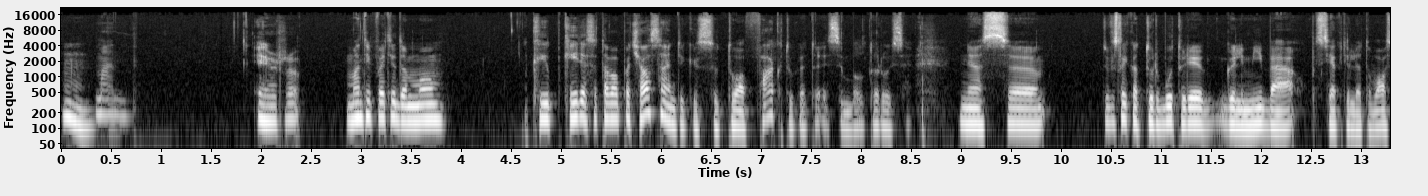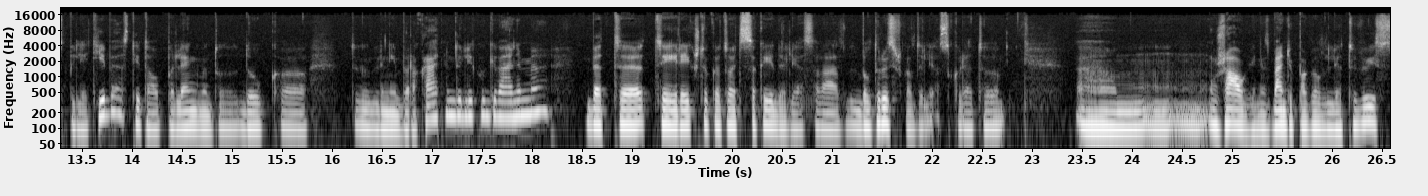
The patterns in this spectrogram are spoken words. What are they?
Mm. Man. Ir man taip pat įdomu, kaip keitėsi tavo pačios santykis su tuo faktu, kad tu esi Baltarusė. Nes e, tu visą laiką turbūt turi galimybę siekti Lietuvos pilietybės, tai tau palengvintų daug e, grinai biurokratinių dalykų gyvenime, bet e, tai reikštų, kad tu atsisakai dalies savęs, baltarusiškos dalies, kurią tu um, užaugai, nes bent jau pagal, lietuviais,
